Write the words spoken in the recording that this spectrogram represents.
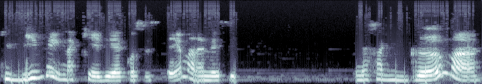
que vivem naquele ecossistema, né, nesse, nessa gama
